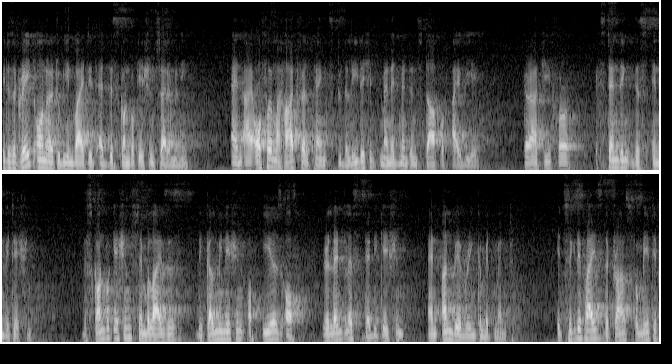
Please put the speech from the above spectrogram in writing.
It is a great honor to be invited at this convocation ceremony, and I offer my heartfelt thanks to the leadership, management, and staff of IBA Karachi for extending this invitation. This convocation symbolizes the culmination of years of relentless dedication and unwavering commitment. It signifies the transformative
